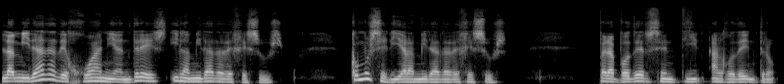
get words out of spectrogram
la mirada de Juan y Andrés y la mirada de Jesús. ¿Cómo sería la mirada de Jesús? Para poder sentir algo dentro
